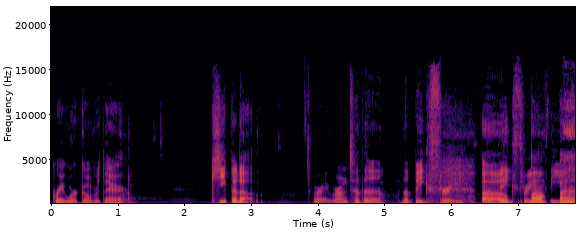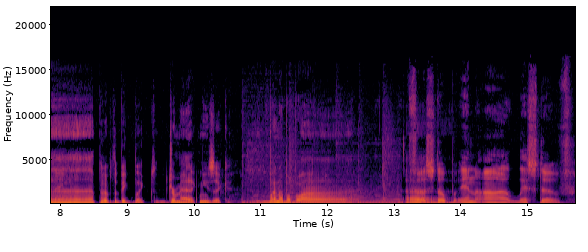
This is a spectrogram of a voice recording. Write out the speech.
great work over there. Keep it up. All right, we're on to the the big three. The Uh, big three Bum, of the evening. Put up the big like dramatic music. Ba-na-ba-ba. First up in our list of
